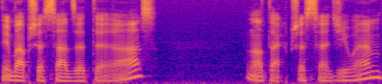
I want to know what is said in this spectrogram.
Chyba przesadzę teraz. No tak, przesadziłem.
